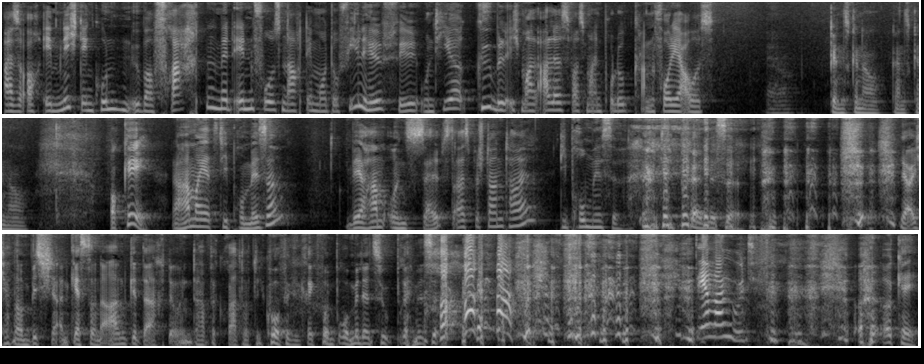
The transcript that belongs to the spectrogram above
Also auch eben nicht den Kunden überfrachten mit Infos nach dem Motto, viel hilft viel und hier kübel ich mal alles, was mein Produkt kann, vor dir aus. Ja. Ganz genau, ganz genau. Okay, da haben wir jetzt die Promisse. Wir haben uns selbst als Bestandteil. Die Promisse. Die Prämisse. ja, ich habe noch ein bisschen an gestern Abend gedacht und habe gerade noch die Kurve gekriegt von Promille zu Prämisse. Der war gut. Okay,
